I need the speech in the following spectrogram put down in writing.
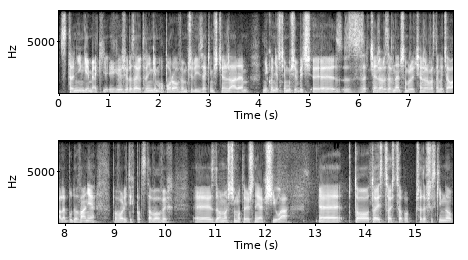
z treningiem, jak, jakiegoś rodzaju treningiem oporowym, czyli z jakimś ciężarem. Niekoniecznie musi być yy, z, z, ciężar zewnętrzny, może być ciężar własnego ciała, ale budowanie powoli tych podstawowych yy, zdolności motorycznych, jak siła, yy, to, to jest coś, co przede wszystkim no,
